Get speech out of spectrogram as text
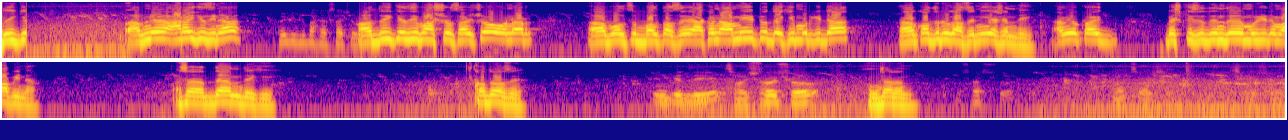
দুই আপনি আড়াই কেজি না? দুই কেজি পাঁচশো ছয়শো। আর দুই কেজি পাঁচশো ছয়শো ওনার বলছে বলতাছে এখন আমি একটু দেখি মুরগিটা কতটুকু আছে নিয়ে আসেন দেখি। আমিও কয়েক বেশ কিছুদিন ধরে মুরগিটা মাপি না। আচ্ছা দেন দেখি। কত আছে? দাঁড়ান সাতশো ছয়শো পঞ্চাশ হ্যাঁ? তিন কেজি ছয়শো পঞ্চাশ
